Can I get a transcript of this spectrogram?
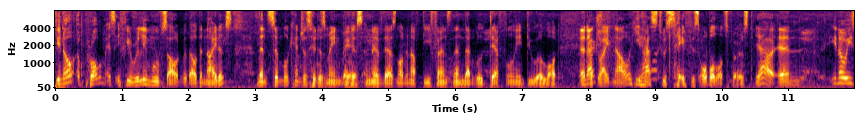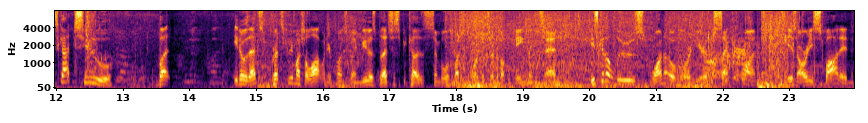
you know, a problem is if he really moves out without the Nidus, then Symbol can just hit his main base. And if there's not enough defense, then that will definitely do a lot. And but actually- right now, he has what? to save his overlords first. Yeah, and you know he's got two, but you know that's that's pretty much a lot when your opponent's playing Mutas. But that's just because Symbol is much more concerned about the Banelings, and he's gonna lose one Overlord here. The second one is already spotted.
